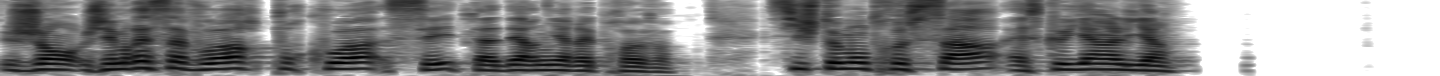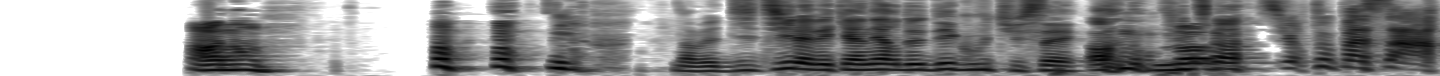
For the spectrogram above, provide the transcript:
Jean, j'aimerais savoir pourquoi c'est ta dernière épreuve. Si je te montre ça, est-ce qu'il y a un lien? Ah non. non, mais dit-il avec un air de dégoût, tu sais. Oh non, putain, non. surtout pas ça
